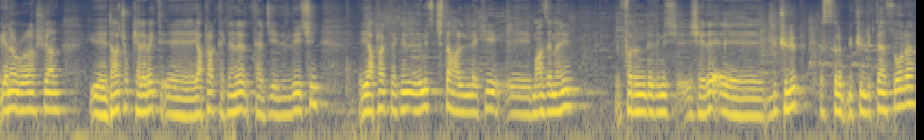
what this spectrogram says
Genel olarak şu an e, daha çok kelebek e, yaprak tekneleri tercih edildiği için e, yaprak tekne dediğimiz çıta halindeki e, malzemenin fırın dediğimiz şeyde e, bükülüp ısıtılıp büküldükten sonra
